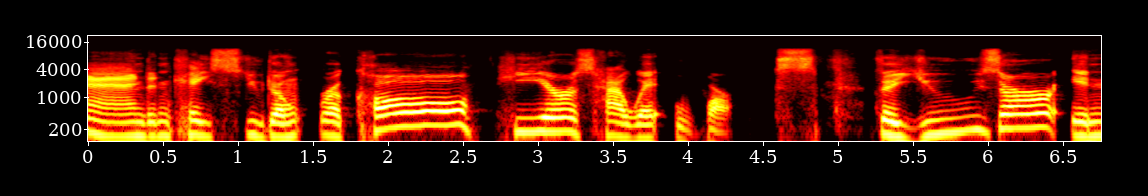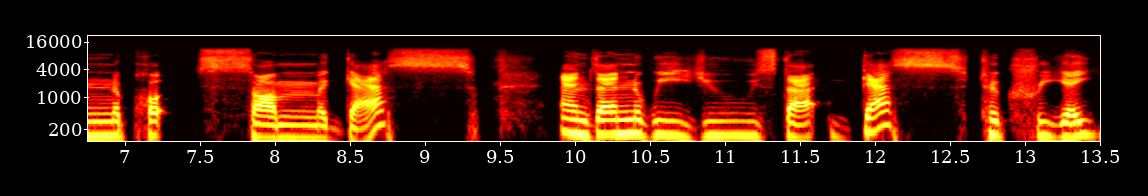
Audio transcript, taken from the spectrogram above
And in case you don't recall, here's how it works. The user inputs some guess, and then we use that guess to create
